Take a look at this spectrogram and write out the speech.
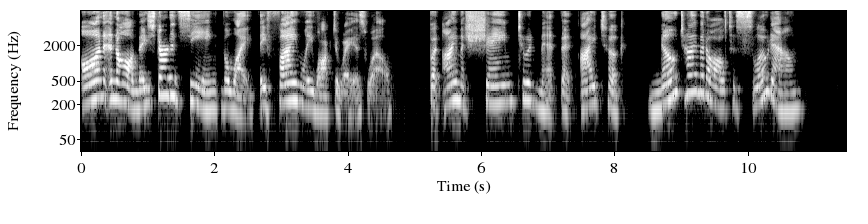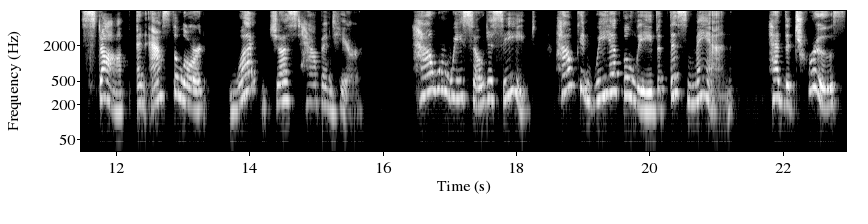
on and on, they started seeing the light. They finally walked away as well. But I'm ashamed to admit that I took no time at all to slow down, stop, and ask the Lord, what just happened here? How were we so deceived? How could we have believed that this man had the truth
